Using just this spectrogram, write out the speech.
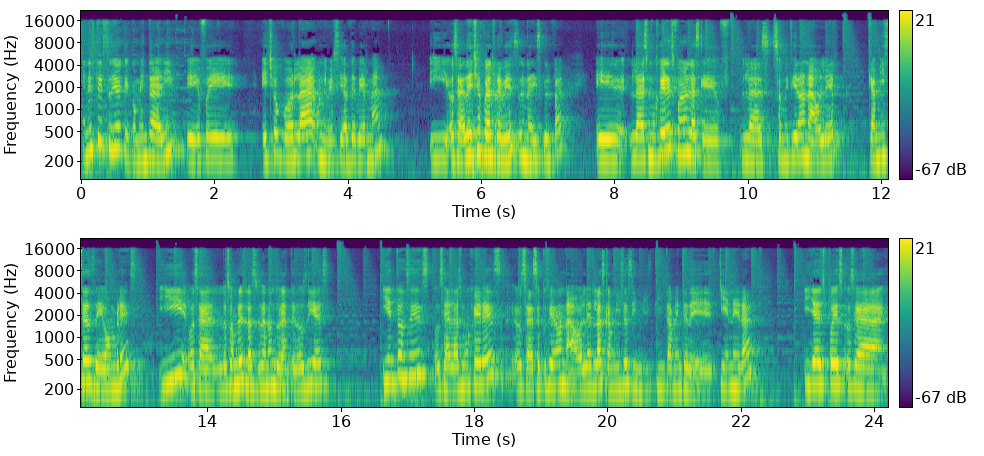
En este estudio que comenta Ari eh, fue hecho por la Universidad de Berna y, o sea, de hecho fue al revés, una disculpa. Eh, las mujeres fueron las que las sometieron a oler camisas de hombres y, o sea, los hombres las usaron durante dos días. Y entonces, o sea, las mujeres, o sea, se pusieron a oler las camisas indistintamente de quién era. Y ya después, o sea,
